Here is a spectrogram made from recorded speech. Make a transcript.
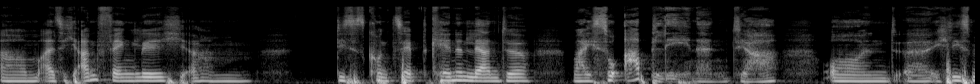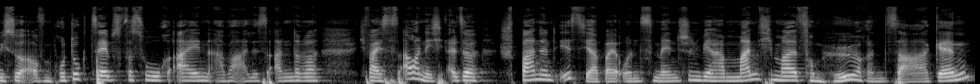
ähm, als ich anfänglich ähm, dieses Konzept kennenlernte, war ich so ablehnend, ja. Und äh, ich ließ mich so auf den Produktselbstversuch ein, aber alles andere, ich weiß es auch nicht. Also spannend ist ja bei uns Menschen, wir haben manchmal vom Hören sagen,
